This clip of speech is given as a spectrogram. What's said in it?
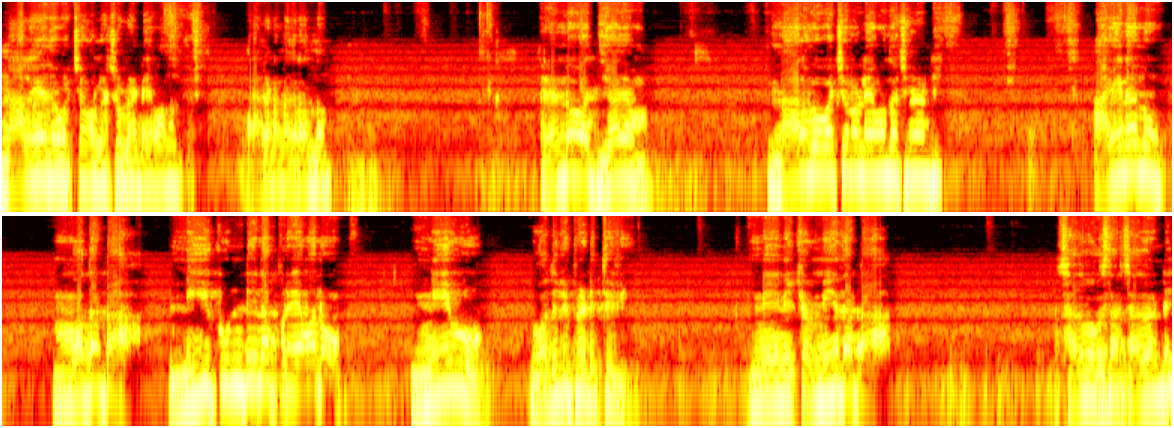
నాలుగైదో వచ్చంలో చూడండి ఏమన్నా. ప్రకటన గ్రంథం రెండో అధ్యాయం నాలుగో వచనంలో ఏముందో చూడండి. అయినను మొదట నీకుండిన ప్రేమను నీవు వదిలిపెడితివి. నేను ఇక మీదట చదువు ఒకసారి చదవండి.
